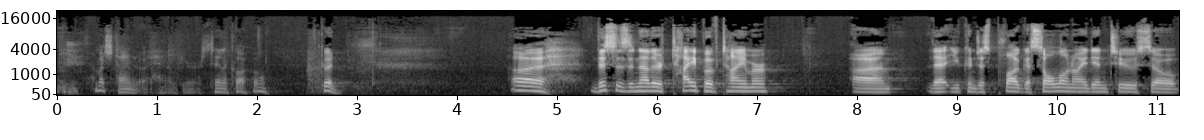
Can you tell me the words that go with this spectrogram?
How much time do I have here? It's 10 o'clock. Oh, good. Uh, this is another type of timer. Um, that you can just plug a solenoid into. So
